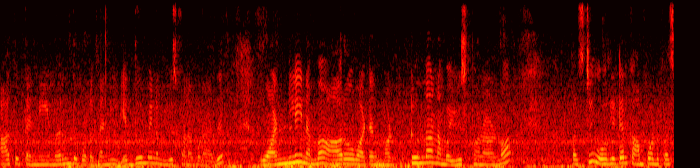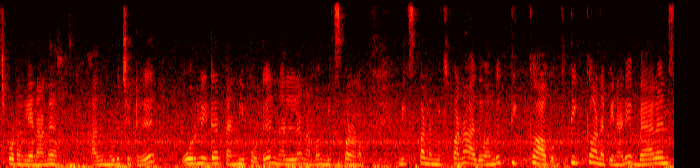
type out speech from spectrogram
ஆற்று தண்ணி மருந்து போட்ட தண்ணி எதுவுமே நம்ம யூஸ் பண்ணக்கூடாது. ஒன்லி நம்ம ஆரோ வாட்டர் மட்டும்தான் நம்ம யூஸ் பண்ணணும். ஃபஸ்ட்டு ஒரு லிட்டர் காம்பவுண்டு ஃபஸ்ட் போட்டோம் இல்லையா நான்? அது முடிச்சுட்டு ஒரு லிட்டர் தண்ணி போட்டு நல்லா நம்ம மிக்ஸ் பண்ணணும். மிக்ஸ் பண்ண மிக்ஸ் பண்ண அது வந்து திக்காகும் திக்கான பின்னாடி பேலன்ஸ்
